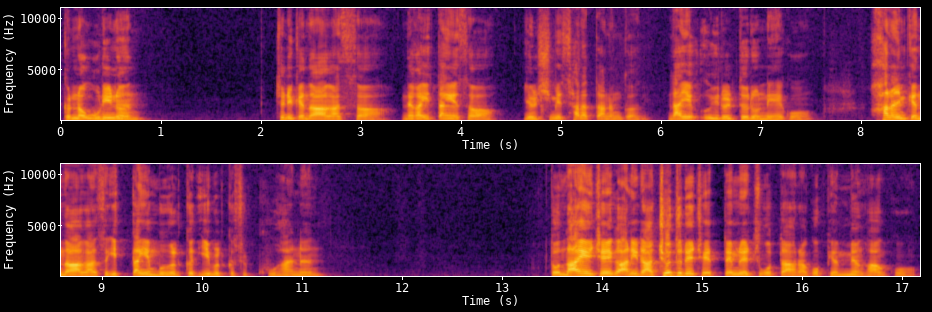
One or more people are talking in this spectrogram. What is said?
그러나 우리는 주님께 나아가서 내가 이 땅에서 열심히 살았다는 것, 나의 의를 드러내고 하나님께 나아가서 이 땅에 먹을 것, 입을 것을 구하는 또 나의 죄가 아니라 저들의 죄 때문에 죽었다라고 변명하고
